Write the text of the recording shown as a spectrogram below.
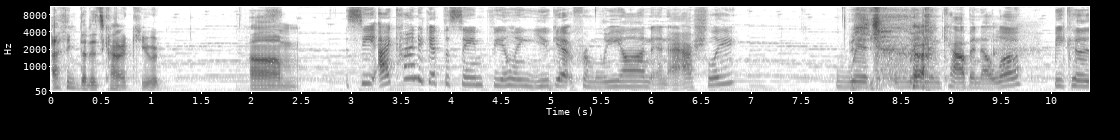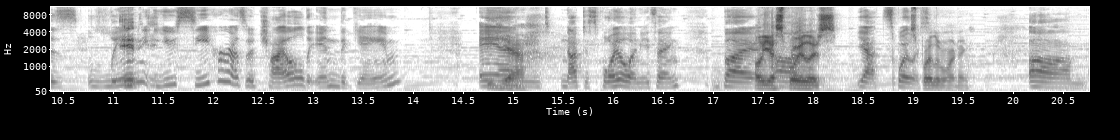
I think that it's kind of cute. Um, See, I kind of get the same feeling you get from Leon and Ashley with Lynn and Cabanela because Lynn, it, you see her as a child in the game, and yeah. not to spoil anything, but oh yeah, spoilers. Um, yeah, spoilers. Spoiler warning. Um,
